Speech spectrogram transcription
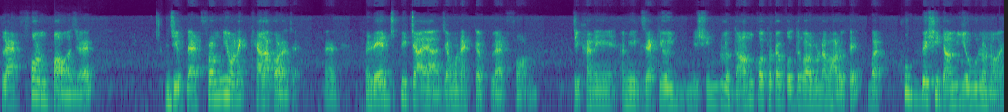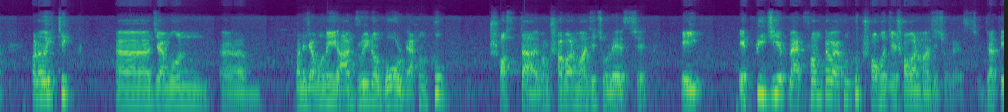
প্ল্যাটফর্ম পাওয়া যায়, যে প্ল্যাটফর্ম নিয়ে অনেক খেলা করা যায় হ্যাঁ? রেড পিটায়া যেমন একটা প্ল্যাটফর্ম যেখানে আমি এক্স্যাক্টলি ওই মেশিনগুলো দাম কতটা বলতে পারব না ভারতে বাট খুব বেশি দামি ওগুলো নয়। মানে ওই ঠিক যেমন মানে যেমন এই আড্রুইনো বোর্ড এখন খুব সস্তা এবং সবার মাঝে চলে এসছে। এই এফপিজিএ প্ল্যাটফর্মটাও এখন খুব সহজে সবার মাঝে চলে এসছে, যাতে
